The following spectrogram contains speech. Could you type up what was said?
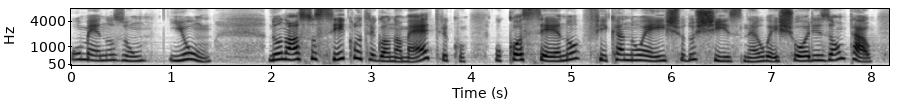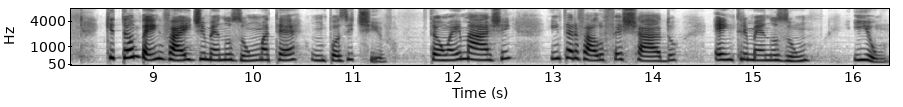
o menos 1 e o 1. No nosso ciclo trigonométrico, o cosseno fica no eixo do x, né, o eixo horizontal, que também vai de menos 1 até 1 positivo. Então, a imagem, intervalo fechado entre menos 1 e 1.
